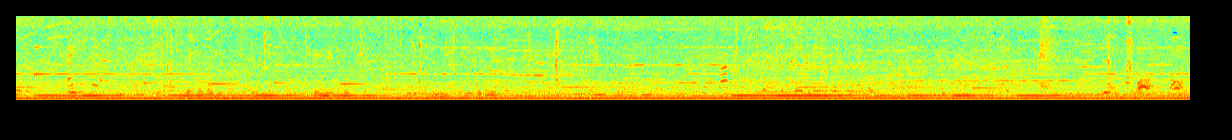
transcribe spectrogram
Oh, oh!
